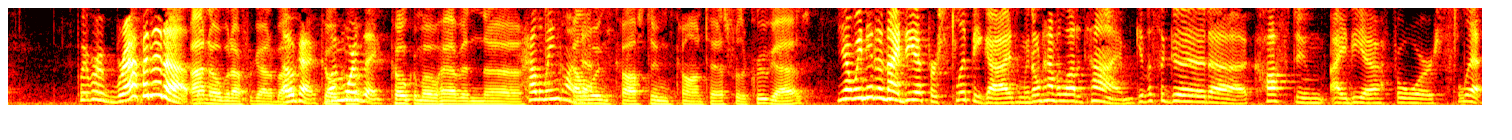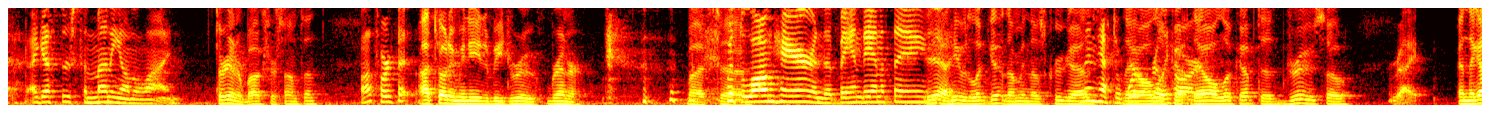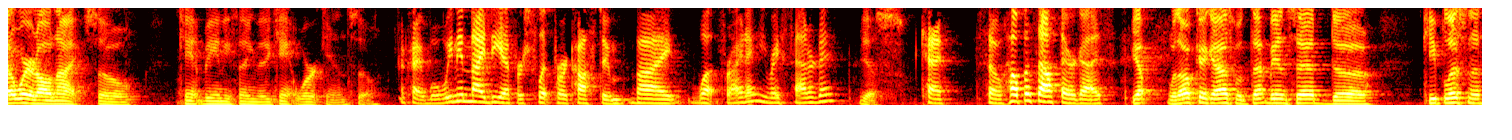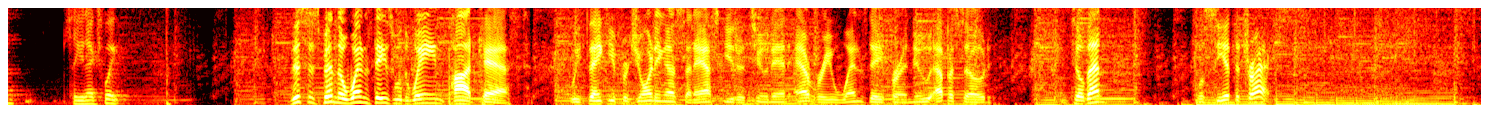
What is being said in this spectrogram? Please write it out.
We were wrapping it up. I know, but I forgot about Okay, one more thing. Kokomo having uh, Halloween contest. Halloween costume contest for the crew guys. Yeah, we need an idea for Slippy, guys, and we don't have a lot of time. Give us a good uh, costume idea for Slip. I guess there's some money on the line. Three hundred bucks or something. Well, that's worth it. I told him he needed to be Drew Brenner, but uh, With the long hair and the bandana thing. yeah, he would look good. I mean, those crew guys. Then you have to they all really look Up, they all look up to Drew, so Right. and they got to wear it all night, so can't be anything that he can't work in. So Okay, well, we need an idea for Slip for a costume by what, Friday? You race Saturday? yes, Okay, so help us out there, guys. yep. Well, okay, guys. With that being said, uh, keep listening. See you next week. This has been the Wednesdays with Wayne podcast. We thank you for joining us and ask you to tune in every Wednesday for a new episode. Until then, we'll see you at the tracks.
